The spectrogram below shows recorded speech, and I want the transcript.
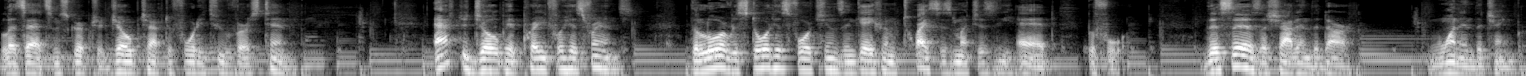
Let's add some scripture. Job chapter 42, verse 10. After Job had prayed for his friends, the Lord restored his fortunes and gave him twice as much as he had before. This is a shot in the dark, one in the chamber.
